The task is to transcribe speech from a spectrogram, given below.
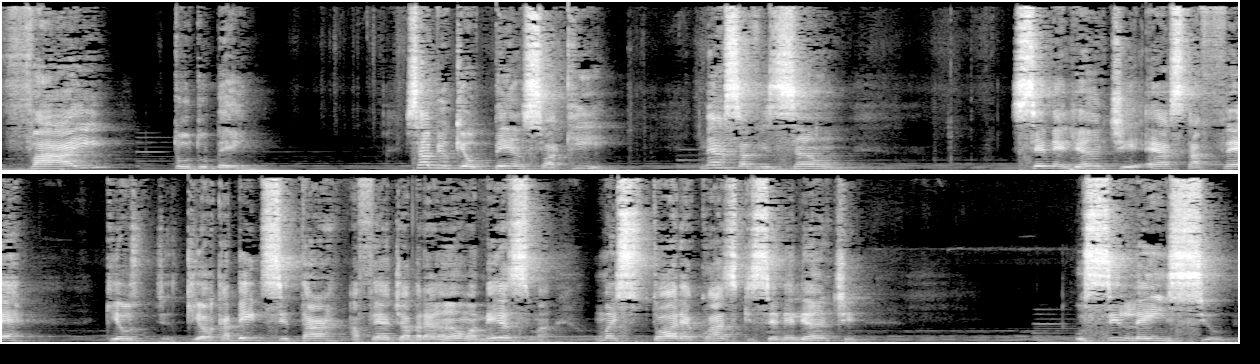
Vai tudo bem. Sabe o que eu penso aqui? Nessa visão semelhante a esta fé que eu, que eu acabei de citar, a fé de Abraão, a mesma, uma história quase que semelhante. O silêncio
